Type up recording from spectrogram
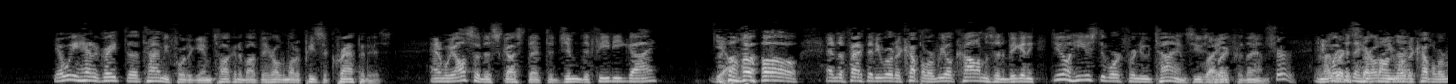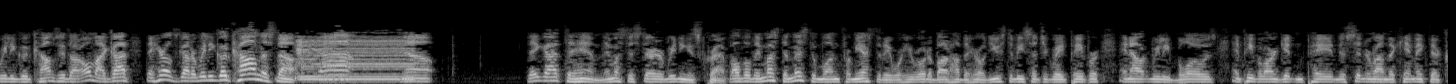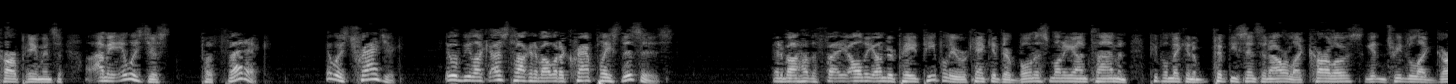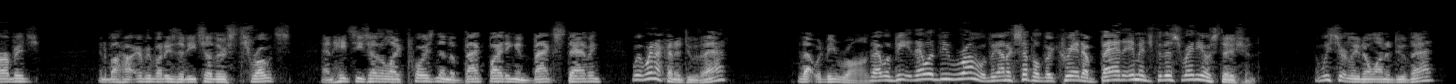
Yeah, we had a great uh, time before the game talking about the Herald and what a piece of crap it is. And we also discussed that uh, Jim DeFede guy. Yeah. Oh, and the fact that he wrote a couple of real columns in the beginning. Do you know he used to work for New Times? He used Right. to write for them. Sure. And he I went to the Herald and he wrote a couple of really good columns. We thought, oh my God, the Herald's got a really good columnist now. No, no. They got to him. They must have started reading his crap. Although they must have missed the one from yesterday where he wrote about how the Herald used to be such a great paper and now it really blows and people aren't getting paid and they're sitting around, they can't make their car payments. I mean, it was just pathetic. It was tragic. It would be like us talking about what a crap place this is. And about how the fa- all the underpaid people here can't get their bonus money on time, and people making 50 cents an hour like Carlos, getting treated like garbage, and about how everybody's at each other's throats and hates each other like poison, and the backbiting and backstabbing. We- We're not going to do that. That would be wrong. That would be that would be wrong. It would be unacceptable. It would create a bad image for this radio station, and we certainly don't want to do that.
